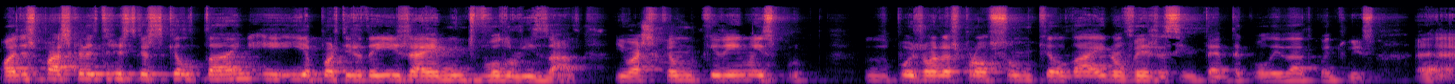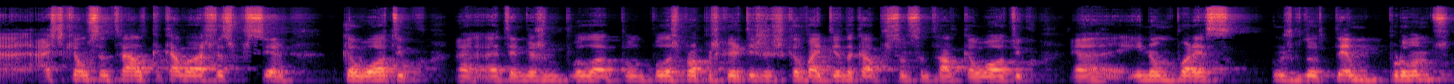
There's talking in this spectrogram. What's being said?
olhas para as características que ele tem e, e, a partir daí já é muito valorizado. E eu acho que é um bocadinho isso, porque depois olhas para o sumo que ele dá e não vejo assim tanta qualidade quanto isso. Uh, acho que é um central que acaba às vezes por ser caótico, uh, até mesmo pela, pelas próprias características que ele vai tendo, acaba por ser um central caótico uh, e não me parece um jogador que tem pronto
